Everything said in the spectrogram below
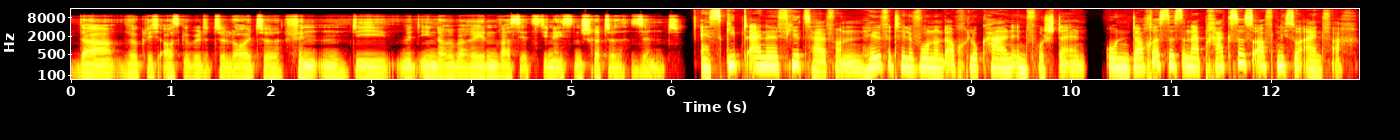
da wirklich ausgebildete Leute finden, die mit ihnen darüber reden, was jetzt die nächsten Schritte sind. Es gibt eine Vielzahl von Hilfetelefonen und auch lokalen Infostellen. Und doch ist es in der Praxis oft nicht so einfach.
